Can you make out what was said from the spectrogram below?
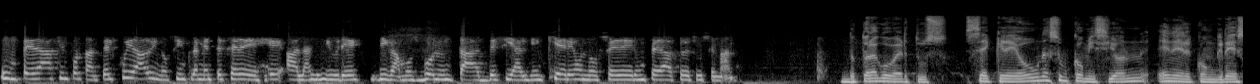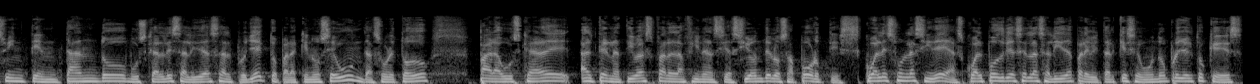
un pedazo importante del cuidado y no simplemente se deje a la libre, digamos, voluntad de si alguien quiere o no ceder un pedazo de su semana. Doctora Gobertus, se creó una subcomisión en el Congreso intentando buscarle salidas al proyecto para que no se hunda, sobre todo para buscar eh, alternativas para la financiación de los aportes. ¿Cuáles son las ideas? ¿Cuál podría ser la salida para evitar que se hunda un proyecto que es,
